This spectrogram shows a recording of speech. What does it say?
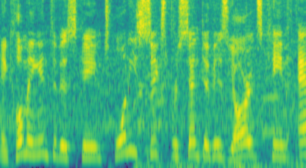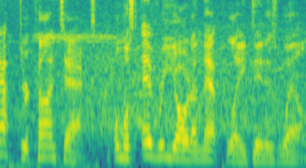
and coming into this game, 26% of his yards came after contact. Almost every yard on that play did as well.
